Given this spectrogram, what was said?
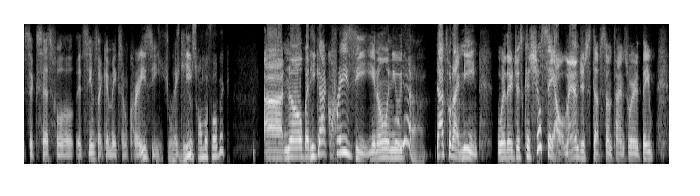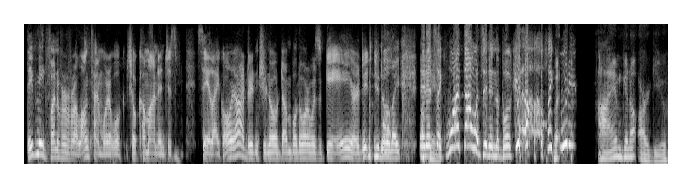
successful. It seems like it makes them Is crazy. George like Lucas he, homophobic? uh, no, but he got crazy. You know, and you Oh, would, yeah. that's what I mean. Where they're just because she'll say outlandish stuff sometimes. Where they they've made fun of her for a long time. Where it will she'll come on and just say like, "Oh yeah, didn't you know Dumbledore was gay?" Or didn't you know Well, like? And okay. it's like, what? That wasn't in the book. like, But- what? Do you, I'm gonna argue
